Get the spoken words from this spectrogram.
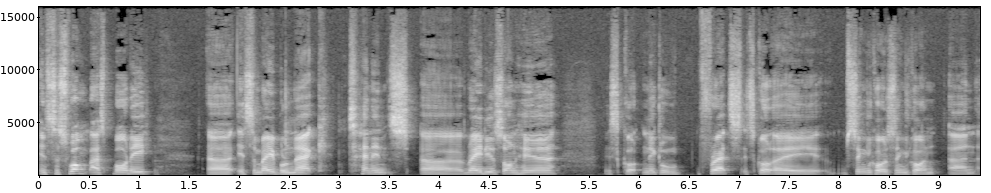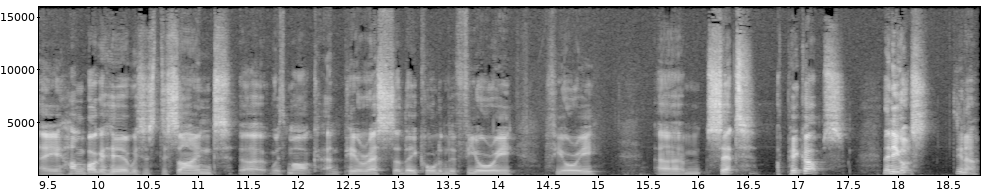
it's a swamp ash body. Uh, it's a maple neck, 10 inch uh, radius on here. It's got nickel frets. It's got a single coil, single coil, and a humbucker here, which is designed uh, with Mark and PRS. So they call them the Fiore Fiore um, set of pickups. Then you got, you know,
